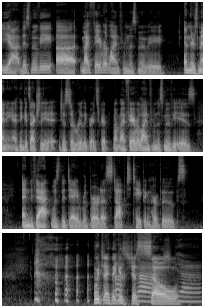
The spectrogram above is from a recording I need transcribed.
yeah. This movie, uh, my favorite line from this movie, and there's many, I think it's actually eh, just a really great script, but my favorite line from this movie is, and that was the day Roberta stopped taping her boobs. Which I think ah, is just Oh, Gosh, so yeah.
